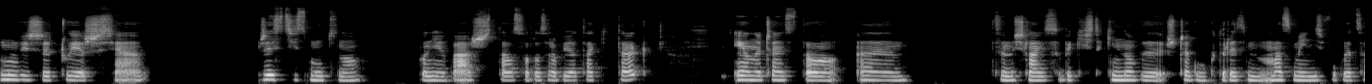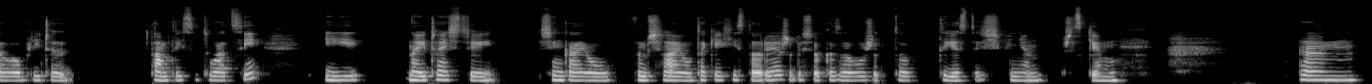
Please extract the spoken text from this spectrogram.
mówisz, że czujesz się, że jest ci smutno, ponieważ ta osoba zrobiła tak i tak. I one często um, wymyślają sobie jakiś taki nowy szczegół, który ma zmienić w ogóle całe oblicze tamtej sytuacji. I najczęściej sięgają, wymyślają takie historie, żeby się okazało, że to ty jesteś winien wszystkiemu. Um,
